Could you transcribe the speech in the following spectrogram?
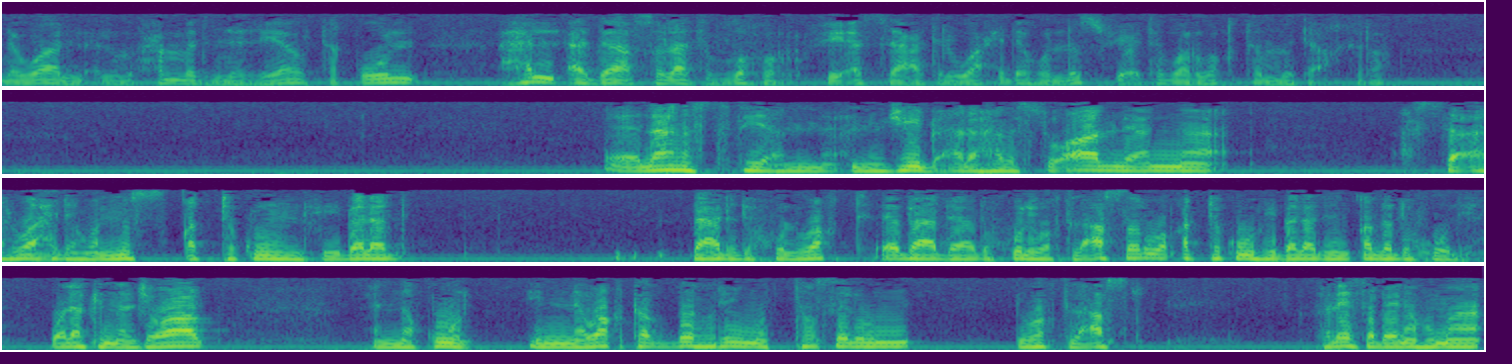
نوال المحمد من الرياض تقول هل أداء صلاة الظهر في الساعة الواحدة والنصف يعتبر وقتا متأخرا؟ آه لا نستطيع أن نجيب على هذا السؤال لأن الساعة الواحدة والنصف قد تكون في بلد بعد دخول الوقت بعد دخول وقت العصر وقد تكون في بلد قبل دخوله. ولكن الجواب أن نقول إن وقت الظهر متصل بوقت العصر فليس بينهما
